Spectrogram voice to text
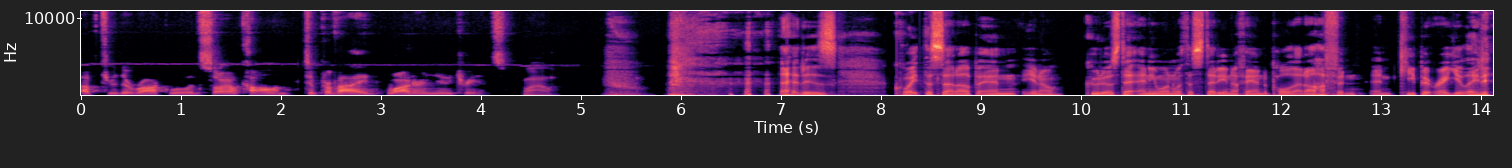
up through the rock wool and soil column to provide water and nutrients. Wow. that is quite the setup. And, you know, kudos to anyone with a steady enough hand to pull that off and, and keep it regulated.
